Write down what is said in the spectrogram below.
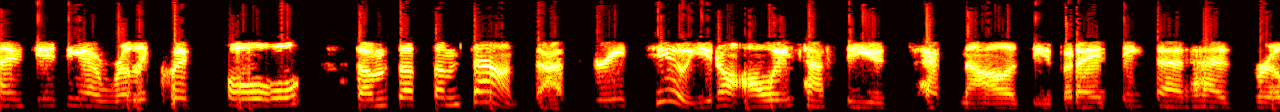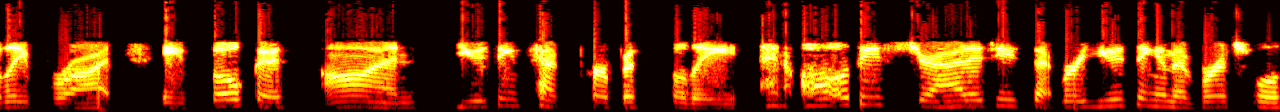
Sometimes using a really quick poll, thumbs up, thumbs down, that's great too. You don't always have to use technology, but I think that has really brought a focus on using tech purposefully and all these strategies that we're using in the virtual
